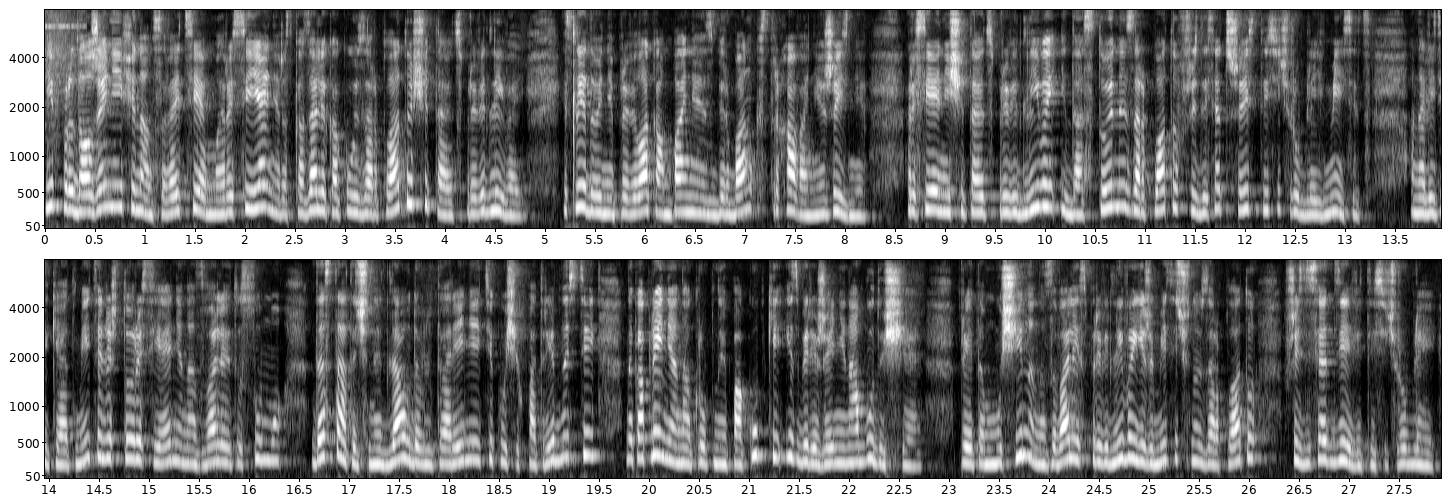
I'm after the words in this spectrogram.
И в продолжении финансовой темы россияне рассказали, какую зарплату считают справедливой. Исследование провела компания «Сбербанк. Страхование жизни». Россияне считают справедливой и достойной зарплату в 66 тысяч рублей в месяц. Аналитики отметили, что россияне назвали эту сумму достаточной для удовлетворения текущих потребностей, накопления на крупные покупки и сбережений на будущее. При этом мужчины называли справедливой ежемесячную зарплату в 69 тысяч рублей,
